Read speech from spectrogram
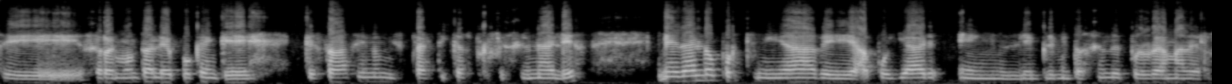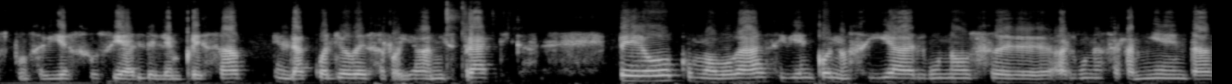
se, remonta a la época en que, estaba haciendo mis prácticas profesionales, me dan la oportunidad de apoyar en la implementación del programa de responsabilidad social de la empresa en la cual yo desarrollaba mis prácticas. Pero como abogada, si bien conocía algunos, eh, algunas herramientas,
